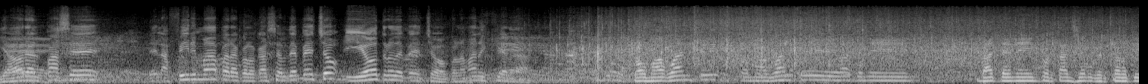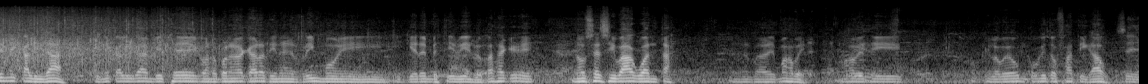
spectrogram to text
y ahora el pase de la firma para colocarse el de pecho y otro de pecho con la mano izquierda. Como aguante, como aguante va a tener va a tener importancia porque el toro tiene calidad. Tiene calidad en viste cuando pone la cara, tiene ritmo y, y quiere vestir bien. Lo que pasa es que no sé si va a aguantar. Eh, Vamos a ver, vamos a ver si porque lo veo un poquito fatigado. Sí,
